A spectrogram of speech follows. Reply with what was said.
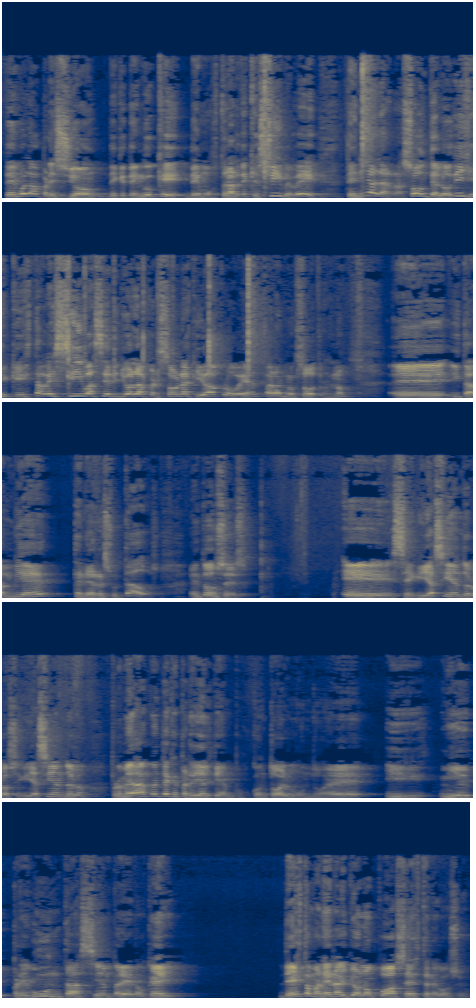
tengo la presión de que tengo que demostrar de que sí, bebé, tenía la razón, te lo dije, que esta vez sí iba a ser yo la persona que iba a proveer para nosotros, ¿no? Eh, y también tener resultados. Entonces, eh, seguía haciéndolo, seguía haciéndolo, pero me daba cuenta que perdía el tiempo con todo el mundo. Eh, y mi pregunta siempre era, ok, de esta manera yo no puedo hacer este negocio.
